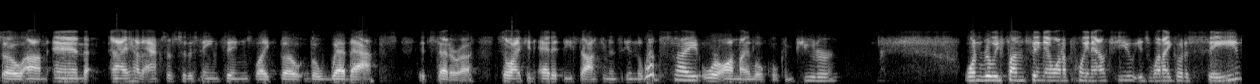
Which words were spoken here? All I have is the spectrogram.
so um, and I have access to the same things like the, the web apps, etc. So I can edit these documents in the website or on my local computer. One really fun thing I want to point out to you is when I go to save,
